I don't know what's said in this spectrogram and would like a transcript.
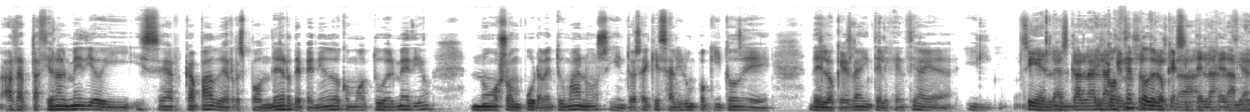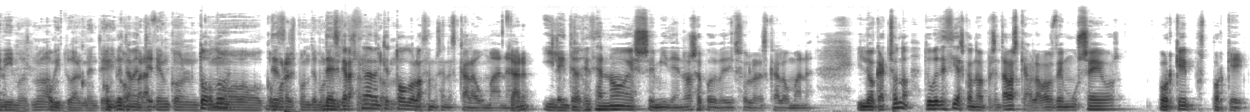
Adaptación al medio y, ser capaz de responder dependiendo de cómo actúe el medio, no son puramente humanos y entonces hay que salir un poquito de, lo que es la inteligencia y sí, en la escala el concepto de lo que es inteligencia. La, medimos, ¿no? Habitualmente, en comparación con cómo, respondemos. Desgraciadamente todo lo hacemos en escala humana y la inteligencia no se mide, no se puede medir solo en escala humana. Y lo cachondo, tú decías cuando me presentabas que hablabas de museos, ¿por qué? Pues porque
